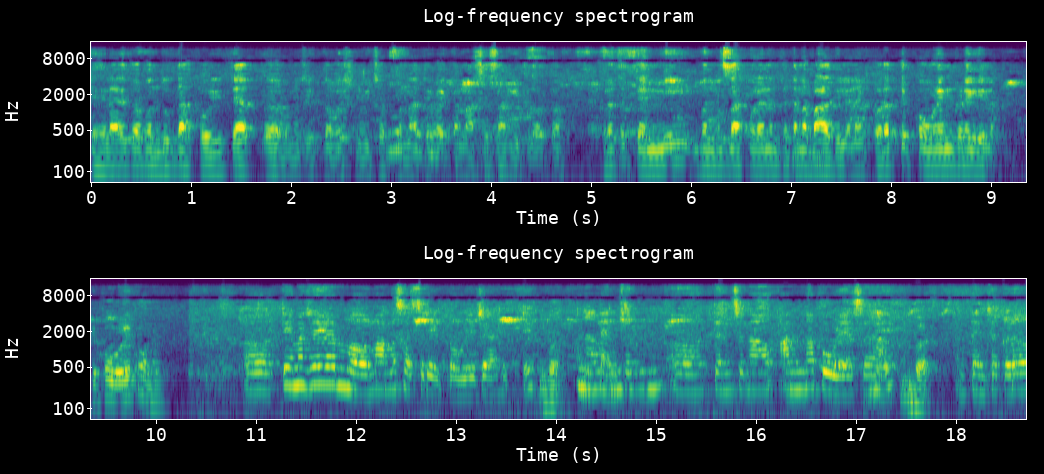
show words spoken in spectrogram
घ्यायला आले तेव्हा बंदूक दाखवली त्या अं, म्हणजे वैष्णवीच्या नातेवाईकांना असं सांगितलं होतं खरं तर त्यांनी बंदूक दाखवल्यानंतर त्यांना बाळ दिलं नाही. परत ते पवळेंकडे गेलं. ते पवळे कोण आहे ते माझे मामा सासरे कवळे जे आहेत ते. बर. आणि त्यांचं अं, त्यांचं नाव अण्णा पोळे असं आहे. बर. आणि त्यांच्याकडं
